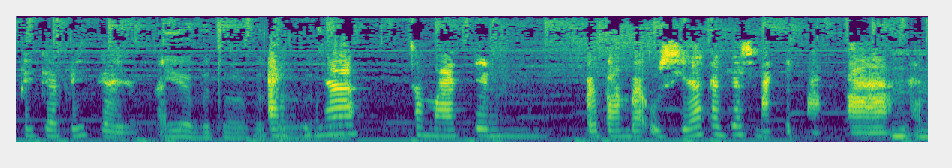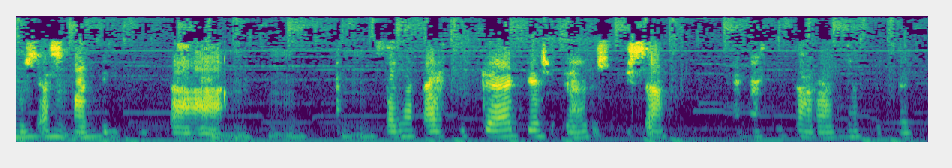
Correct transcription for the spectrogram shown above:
beda-beda ya. Mbak. Iya betul betul. Artinya semakin bertambah usia kan dia semakin matang, Mm-mm, harusnya mm-mm. semakin betul. Mm-mm, mm-mm, Misalnya kelas tiga dia sudah harus bisa mengasih caranya berbagi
